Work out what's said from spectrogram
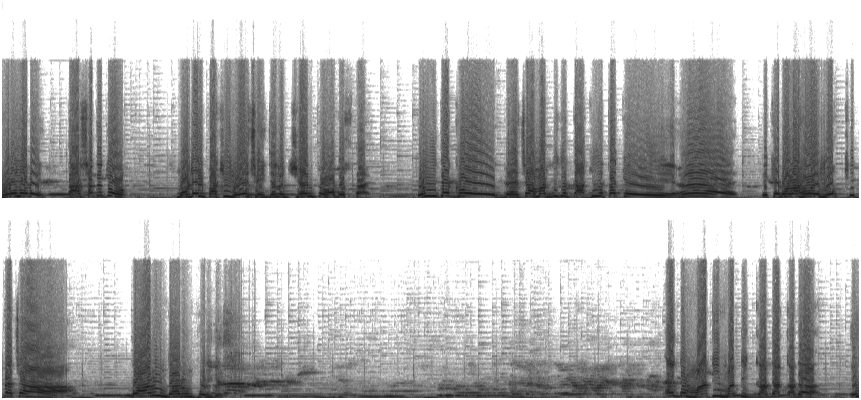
ভরে যাবে। তার সাথে তো মডেল পাখি রয়েছেই, যেন জ্যান্ত অবস্থায়। ওই দেখো, পেঁচা আমার দিকে তাকিয়ে থাকে। হ্যাঁ একে বলা হয় লক্ষ্মী পেঁচা। দারুণ দারুণ পরিবেশ। একদম মাটি মাটি, কাদা কাদা। এই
